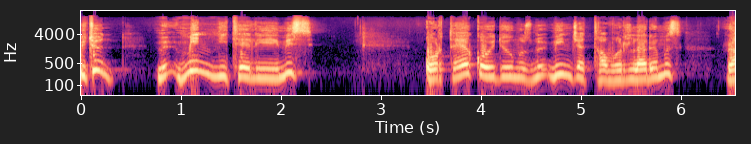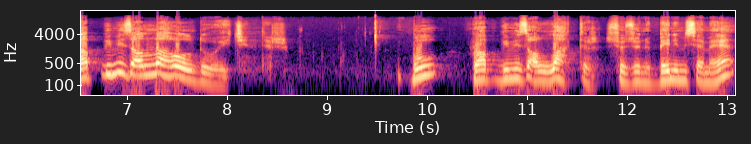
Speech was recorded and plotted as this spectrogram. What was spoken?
Bütün mümin niteliğimiz, ortaya koyduğumuz mümince tavırlarımız Rabbimiz Allah olduğu içindir. Bu Rabbimiz Allah'tır sözünü benimsemeye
